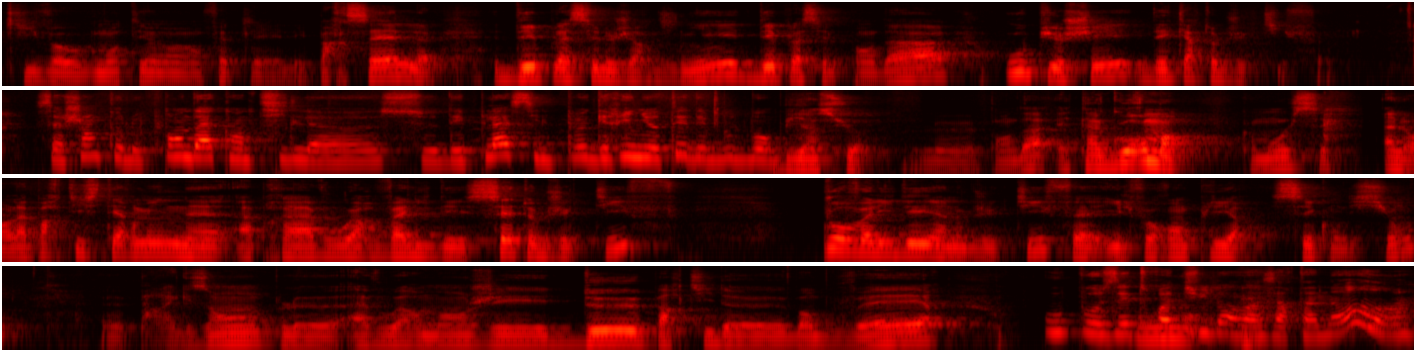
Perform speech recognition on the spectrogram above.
qui va augmenter en fait les, les parcelles, déplacer le jardinier, déplacer le panda ou piocher des cartes objectifs. Sachant que le panda, quand il euh, se déplace, il peut grignoter des bouts de bambou. Bien sûr, le panda est un gourmand, comme on le sait. Alors la partie se termine après avoir validé cet objectif. Pour valider un objectif, il faut remplir ces conditions. Euh, par exemple, avoir mangé deux parties de bambou vert. Ou poser trois tuiles dans un certain ordre.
